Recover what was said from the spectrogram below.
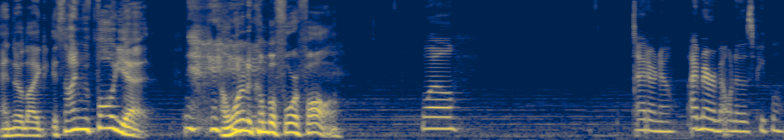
And they're like, it's not even fall yet. I wanted to come before fall. well, I don't know. I've never met one of those people.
